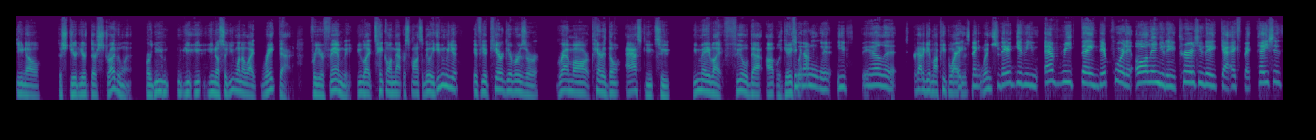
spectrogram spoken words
you know, they're, you're, they're struggling or you, you, you, you know, so you want to like rate that for your family. You like take on that responsibility, even when you if your caregivers or grandma or parent don't ask you to, you may like feel that obligation. You know it. You feel it. I got to get my people out of this. They, they're giving you everything. They're pouring it all in you. They encourage you. They got expectations.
